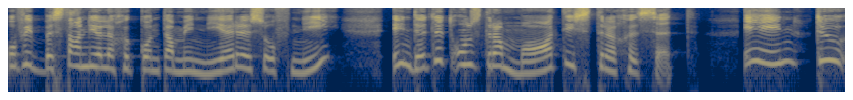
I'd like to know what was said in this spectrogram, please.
of die bestanddele gekontamineer is of nie en dit het ons dramaties teruggesit. En toe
